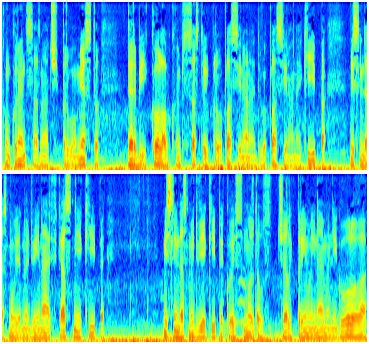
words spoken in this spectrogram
konkurent sa znači prvo mjesto. Derbi kola u kojem se sastaju prvoplasirana i drugoplasirana ekipa. Mislim da smo u jednoj dvije najefikasnije ekipe. Mislim da smo i dvije ekipe koje su možda u čelik primili najmanje golova.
